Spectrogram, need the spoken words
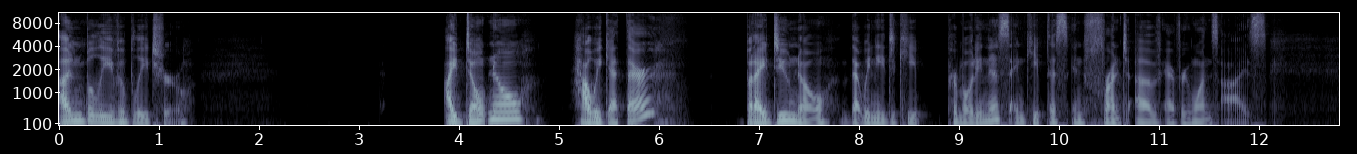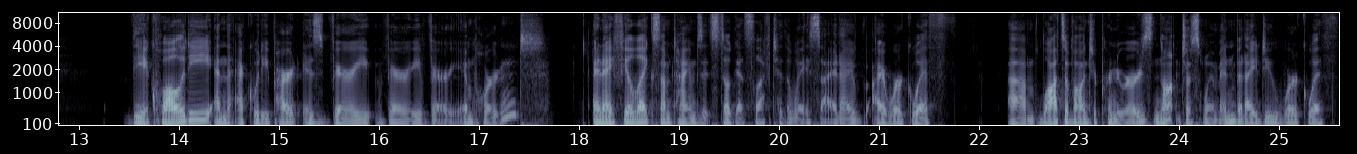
unbelievably true. I don't know how we get there, but I do know that we need to keep promoting this and keep this in front of everyone's eyes. The equality and the equity part is very, very, very important. And I feel like sometimes it still gets left to the wayside. I, I work with um, lots of entrepreneurs, not just women, but I do work with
